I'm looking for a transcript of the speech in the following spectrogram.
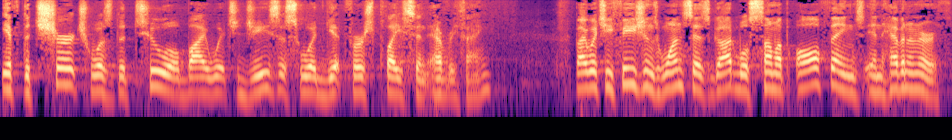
if the church was the tool by which Jesus would get first place in everything, by which Ephesians 1 says God will sum up all things in heaven and earth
